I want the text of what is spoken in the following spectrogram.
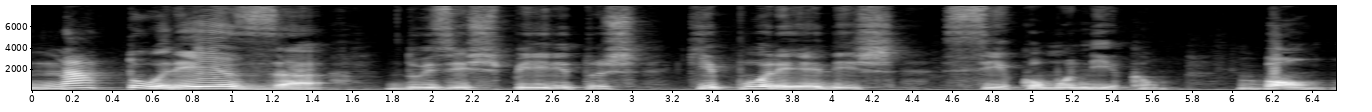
natureza dos espíritos que por eles se comunicam. Bom,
